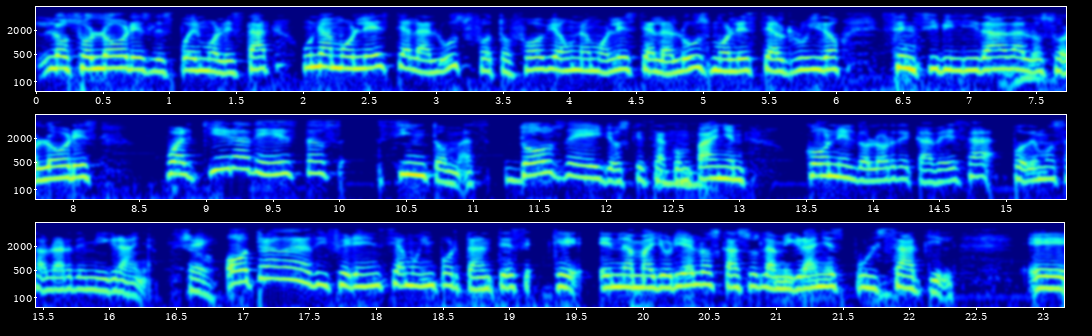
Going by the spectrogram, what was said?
los olores les pueden molestar, una molestia a la luz, fotofobia, una molestia a la luz, molestia al ruido, sensibilidad a los olores, cualquiera de estos síntomas, dos de ellos que se acompañen con el dolor de cabeza podemos hablar de migraña. Otra diferencia muy importante es que en la mayoría de los casos la migraña es pulsátil. Eh,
